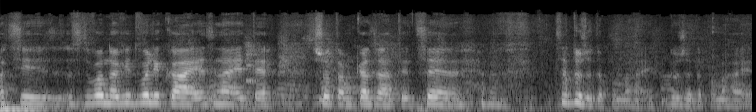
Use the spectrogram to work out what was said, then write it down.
Оці воно відволікає, знаєте, що там казати. Це, це дуже допомагає. Дуже допомагає.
